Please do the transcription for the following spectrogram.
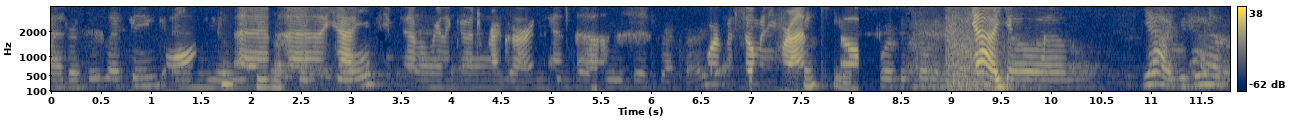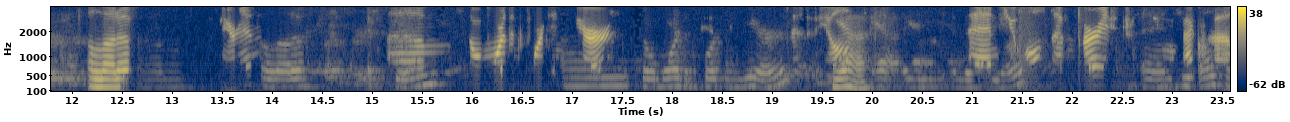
addresses, I think, and really and, uh, yeah, you seem to have a really good record. Yeah, and, uh, really good record. Work with so many brands. Thank you. So, work with so many brands. Yeah, you, so, um, yeah, you do have a lot of um, experience. A lot of experience. Um, so more than 14 years. Um, so more than 14 years. This field. Yes. Yeah, in the, in and field. you also have a very interesting and you background. also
